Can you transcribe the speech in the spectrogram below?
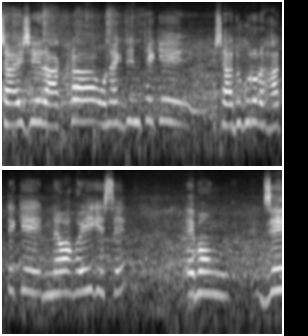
সাইজের আখড়া অনেক দিন থেকে সাধুগুরুর হাত থেকে নেওয়া হয়ে গেছে এবং যে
